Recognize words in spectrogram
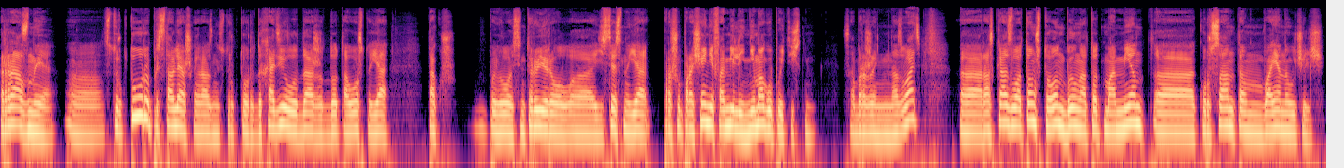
разные э, структуры, представлявших разные структуры, доходило даже до того, что я так уж повелось, интервьюировал, естественно, я прошу прощения, фамилии не могу по этическим соображениям назвать, рассказывал о том, что он был на тот момент курсантом военного училища.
